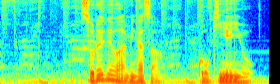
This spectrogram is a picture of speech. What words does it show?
それでは皆さん、ごきげんよう。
